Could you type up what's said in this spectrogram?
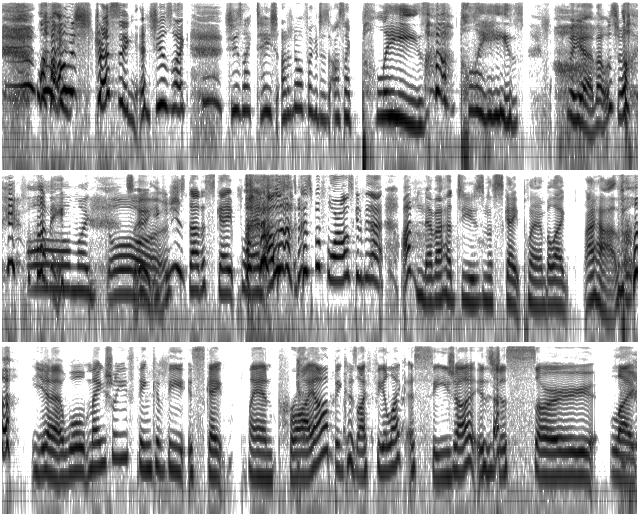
Well, I was stressing, and she was like, "She was like, Tish, I don't know if I could just." I was like, "Please, please." But yeah, that was really funny. Oh my god. so you can use that escape plan. I was because before I was gonna be like, I've never had to use an escape plan, but like I have. Yeah, well, make sure you think of the escape plan prior because I feel like a seizure is just so like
